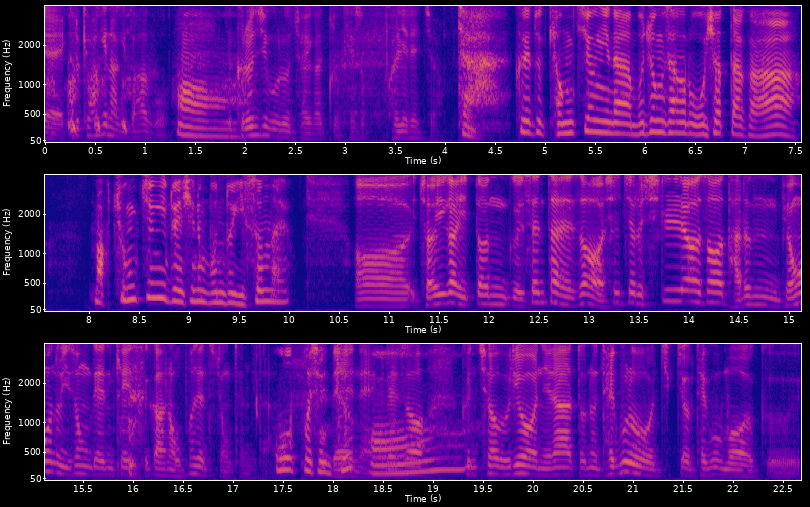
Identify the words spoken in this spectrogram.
예 그렇게 확인하기도 하고 어. 그런 식으로 저희가 또 계속 관리를 했죠. 자, 그래도 경증이나 무증상으로 오셨다가 막 중증이 되시는 분도 있었나요? 어, 저희가 있던 그 센터에서 실제로 실려서 다른 병원으로 이송된 케이스가 한 5% 정도 됩니다. 5%? 네네. 오. 그래서 근처 의료원이나 또는 대구로 직접 대구 뭐그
